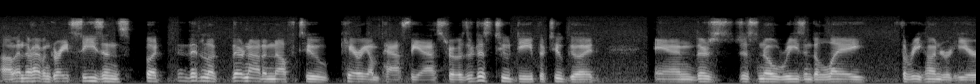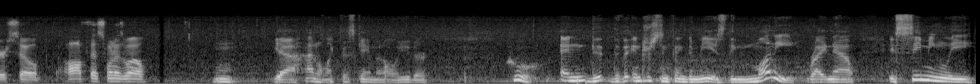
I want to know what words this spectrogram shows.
Um, and they're having great seasons, but they, look, they're not enough to carry them past the Astros. They're just too deep. They're too good, and there's just no reason to lay 300 here. So off this one as well. Yeah, I don't like this game at all either. Whew. And the, the interesting thing to me is the money right now is seemingly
